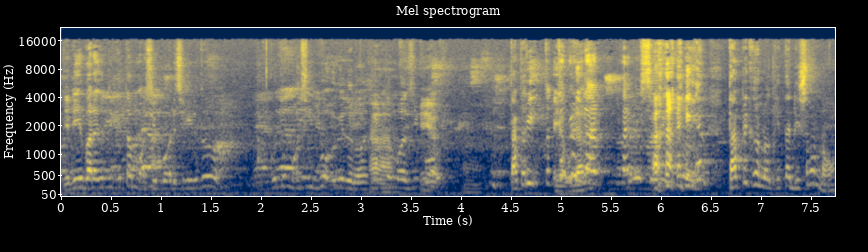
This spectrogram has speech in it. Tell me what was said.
Jadi ibaratnya kita mau sibuk di sini tuh aku tuh mau sibuk gitu loh tuh mau sibuk. Iya. Tapi Tapi ya udah. nggak nggak kan? Tapi kalau kita di sono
